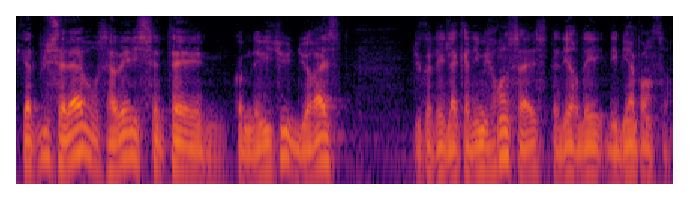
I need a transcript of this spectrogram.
Ce qu'il y a de plus célèbre, vous savez, c'était, comme d'habitude, du reste, du côté de l'Académie française, c'est-à-dire des, des bien-pensants.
